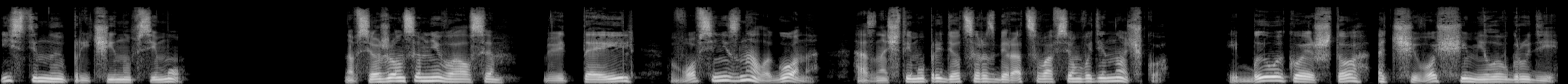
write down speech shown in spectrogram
истинную причину всему. Но все же он сомневался, ведь Таиль вовсе не знала Гона, а значит, ему придется разбираться во всем в одиночку. И было кое-что, от чего щемило в груди.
